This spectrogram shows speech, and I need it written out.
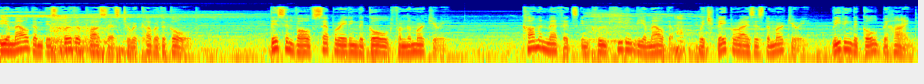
The amalgam is further processed to recover the gold. This involves separating the gold from the mercury. Common methods include heating the amalgam, which vaporizes the mercury, leaving the gold behind,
